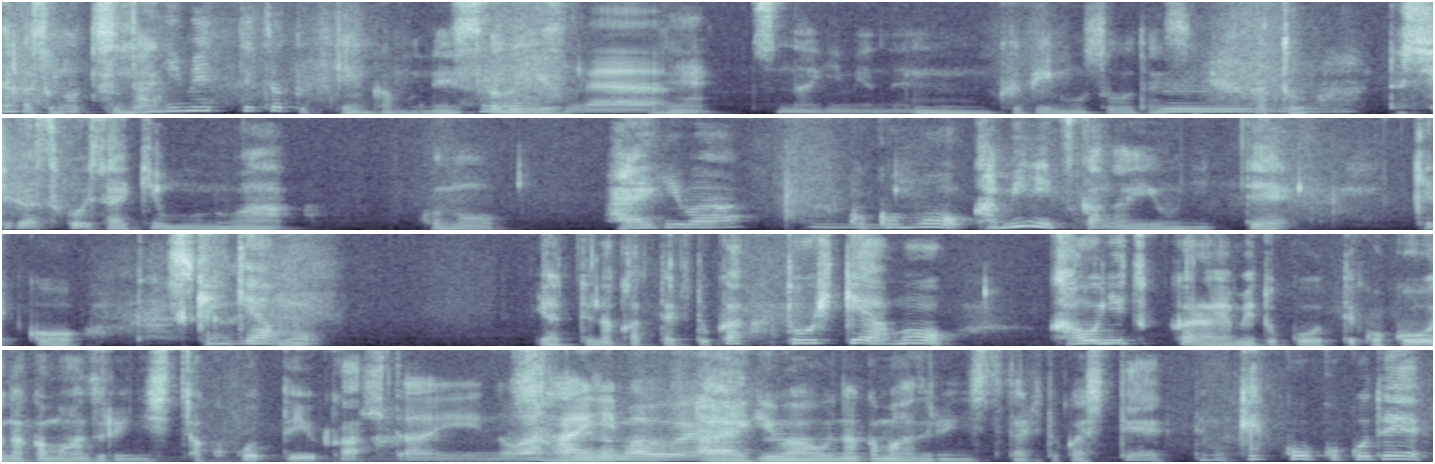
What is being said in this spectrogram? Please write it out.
なんかそのつなぎ目ってちょっと危険かもねそういう。ね。ね、つなぎ目ね、うん、首もそうだし、うん。あと私がすごい最近思うのはこの生え際、ここも髪につかないようにって結構スキンケアもやってなかったりとか頭皮ケアも顔につくからやめとこうってここを仲間外れにしてあここっていうか額の生え際。生え際を仲間外れにしてたりとかして、でも結構ここで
